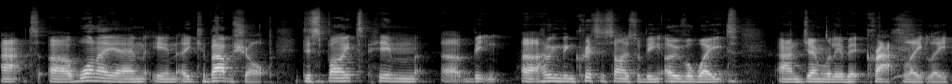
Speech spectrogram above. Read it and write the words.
at uh, 1 a.m. in a kebab shop, despite him uh, being uh, having been criticised for being overweight and generally a bit crap lately.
